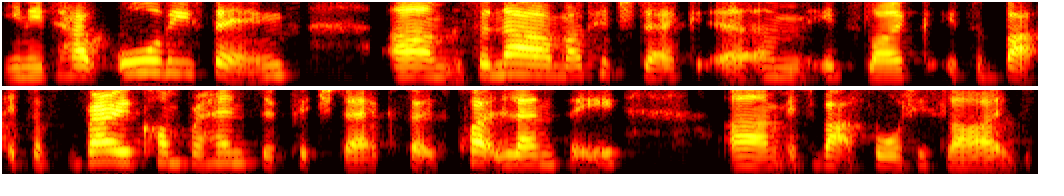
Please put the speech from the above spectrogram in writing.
you need to have all these things. Um, so now my pitch deck, um, it's like it's a it's a very comprehensive pitch deck, so it's quite lengthy. Um, it's about 40 slides.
